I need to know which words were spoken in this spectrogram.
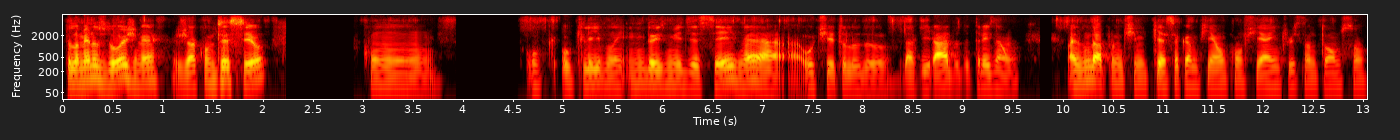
pelo menos hoje, né? Já aconteceu com o, o Cleveland em 2016, né? A, o título do, da virada do 3 a 1 Mas não dá para um time que quer ser campeão confiar em Tristan Thompson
